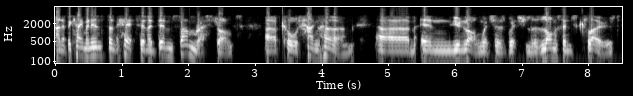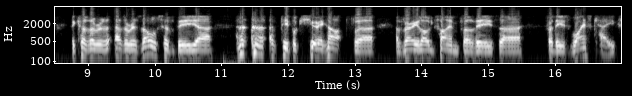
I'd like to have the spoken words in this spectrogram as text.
and it became an instant hit in a dim sum restaurant uh, called Hang Heung um, in Yuen Long, which is which has long since closed because as a result of the uh, of people queuing up for a very long time for these uh, for these wife cakes.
